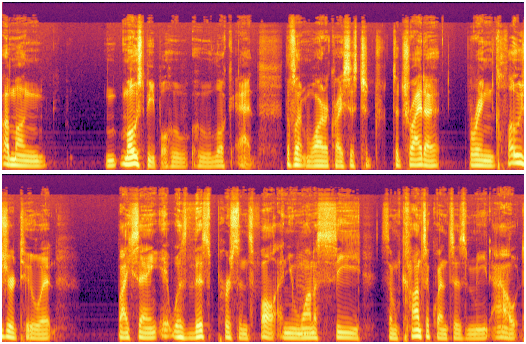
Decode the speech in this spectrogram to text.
among most people who who look at the Flint water crisis to to try to bring closure to it by saying it was this person's fault, and you mm-hmm. want to see some consequences mete out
